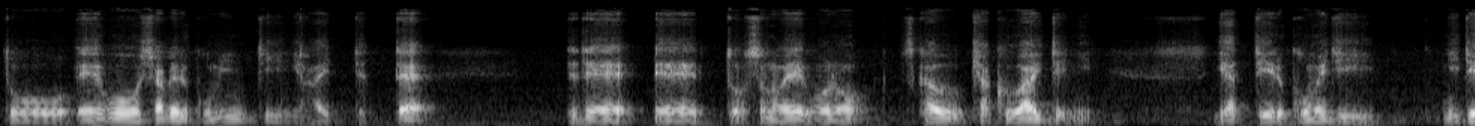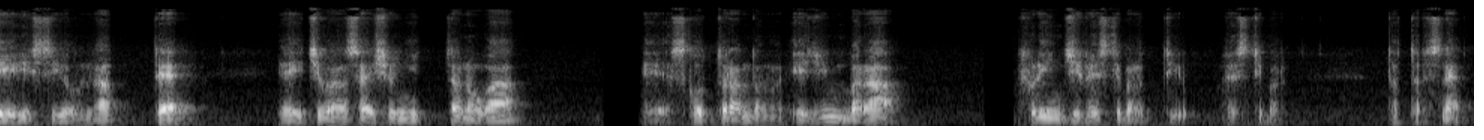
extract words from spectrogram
と、英語を喋るコミュニティに入ってって、で、えーっと、その英語の使う客相手にやっているコメディに出入りするようになって、えー一番最初に行ったのが、えースコットランドのエジンバラフリンジフェスティバルっていうフェスティバルだったですね。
